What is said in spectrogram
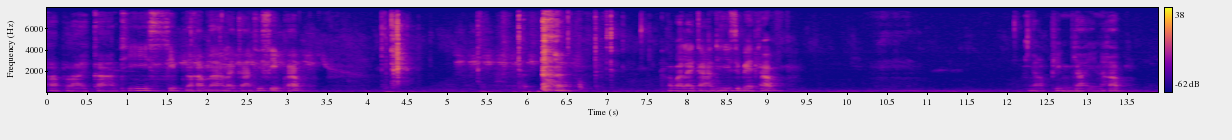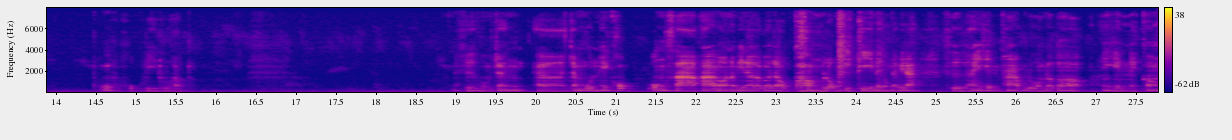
ครับรายการที่สิบนะครับนะรายการที่สิบครับ ต่อไปรายการที่สิบเอ็ดครับนี่ครับพิมพ์ใหญ่นะครับ โอ้โหพี่ดูครับ คือผมจะจะหมุนให้ครบองศาผ้าก่อนนะพี่นะ แล้วก็เอากล้องหลงอีกทีหนึ่งนะพี่นะ คือให้เห็นภาพรวมแล้วก็ให้เห็นในกล้อง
